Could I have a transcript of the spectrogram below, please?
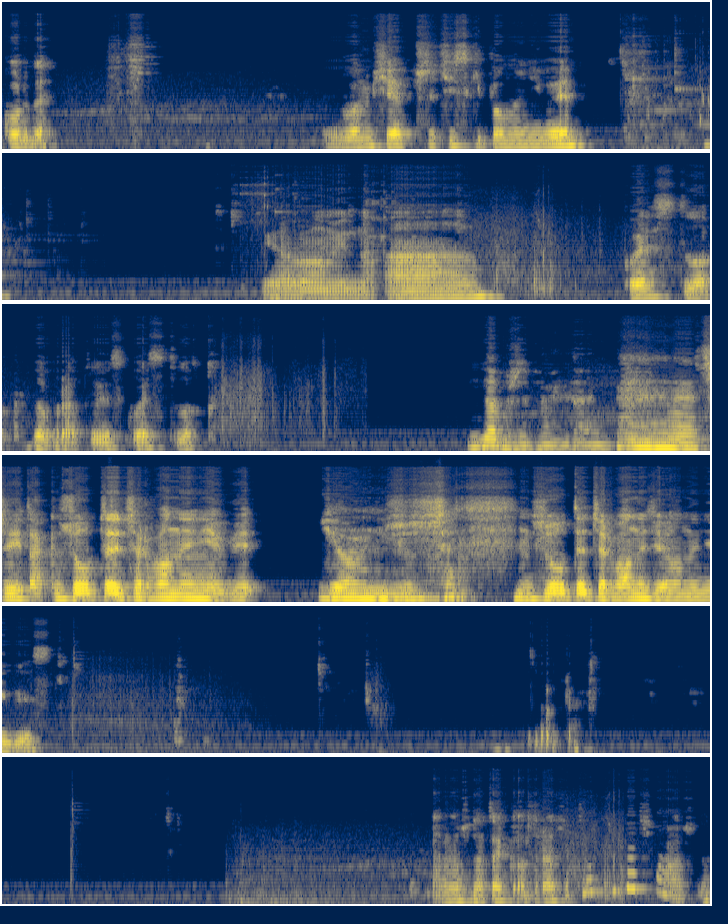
kurde. Chyba mi się przyciski pomyliły. Ja mam jedno A. Quest log. Dobra, tu jest quest log. Dobrze pamiętałem. Eee, czyli tak, żółty, czerwony, niebie... Zielony, niebieski. Ż- Żółty, czerwony, zielony, niebieski. Dobra. A można tak od razu to wybrać? Można.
